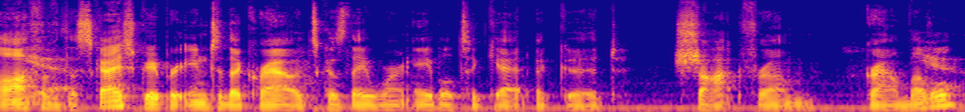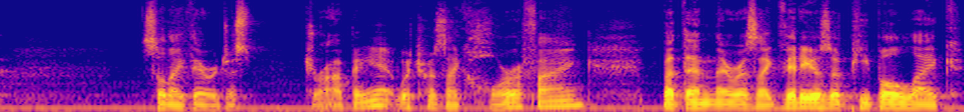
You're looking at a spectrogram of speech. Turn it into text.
off Yeah. of the skyscraper into the crowds because they weren't able to get a good shot from ground level. Yeah. So like they were just dropping it, which was like horrifying. But then there was like videos of people like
